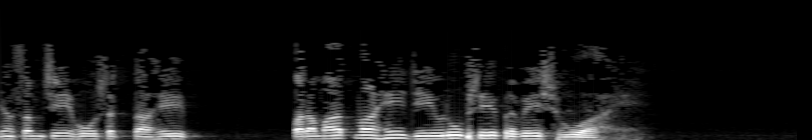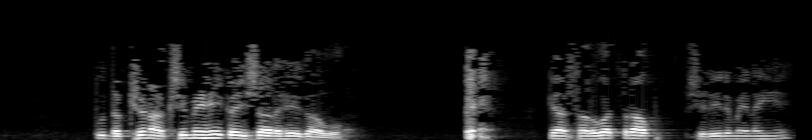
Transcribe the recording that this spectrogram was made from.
यह संशय हो सकता है, परमात्मा ही जीव रूप से प्रवेश हुआ है। तो दक्षिणाक्ष में ही कैसा रहेगा वो? क्या सर्वत्र शरीर में नहीं है?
